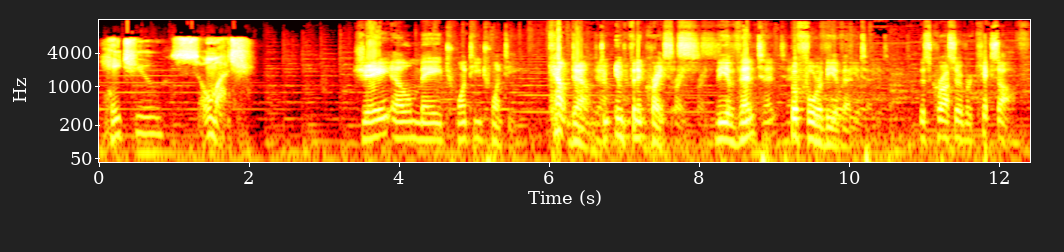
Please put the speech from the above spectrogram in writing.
hate you so much. JL May 2020 Countdown to Infinite Crisis. The event before the event. This crossover kicks off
